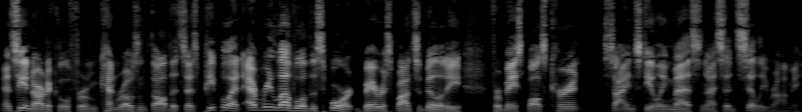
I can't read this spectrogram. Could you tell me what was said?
and see an article from Ken Rosenthal that says people at every level of the sport bear responsibility for baseball's current sign stealing mess. And I said, silly, Ramie.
